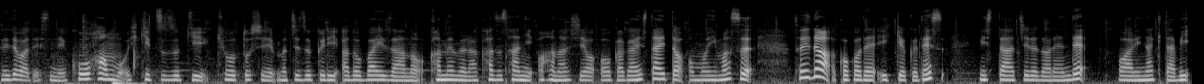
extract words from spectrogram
それではですね後半も引き続き京都市まちづくりアドバイザーの亀村和さんにお話をお伺いしたいと思います。それではここで1曲です。Mr.Children で終わりなき旅。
